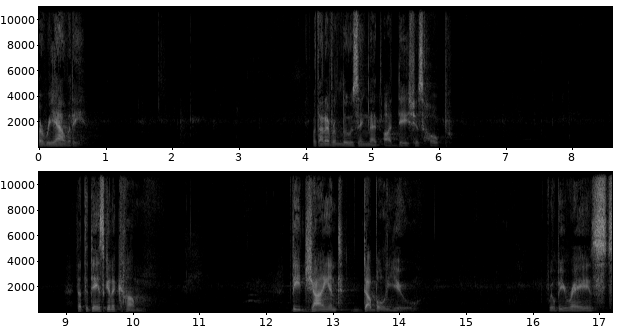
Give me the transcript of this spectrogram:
a reality. Without ever losing that audacious hope. That the day is going to come, the giant W will be raised,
